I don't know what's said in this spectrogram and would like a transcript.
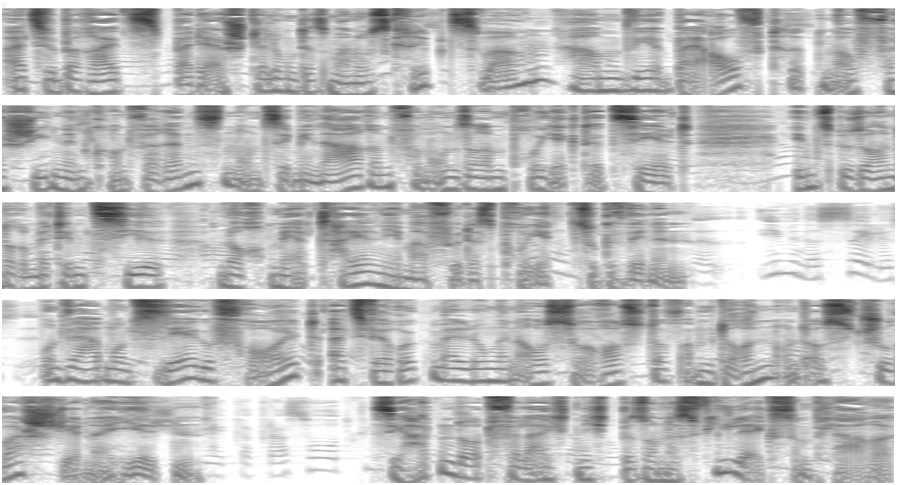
Als wir bereits bei der Erstellung des Manuskripts waren, haben wir bei Auftritten auf verschiedenen Konferenzen und Seminaren von unserem Projekt erzählt, insbesondere mit dem Ziel, noch mehr Teilnehmer für das Projekt zu gewinnen. Und wir haben uns sehr gefreut, als wir Rückmeldungen aus Rostov am Don und aus Tschuwaschien erhielten. Sie hatten dort vielleicht nicht besonders viele Exemplare.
